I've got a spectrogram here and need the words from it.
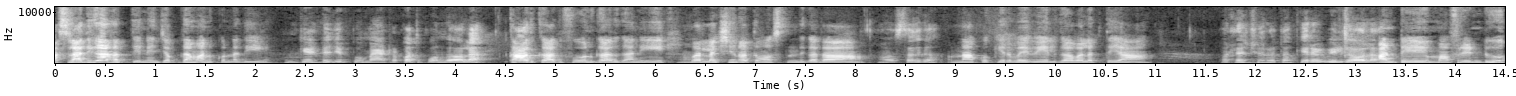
అసలు అది కాదు అత్తయ్య నేను చెప్దాం అనుకున్నది. ఇంకేంటో చెప్పు మ్యాటర్ కొత్త ఫోన్ కావాలా? కాదు కాదు ఫోన్ కాదు కానీ వరలక్ష్మి వ్రతం వస్తుంది కదా. వస్తుందిగా? నాకు ఒక ఇరవై వేలు కావాలి అత్తయ్య. వరలక్ష్మి వ్రతంకి ఇరవై వేలు కావాలా? అంటే మా ఫ్రెండ్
